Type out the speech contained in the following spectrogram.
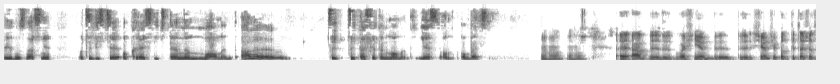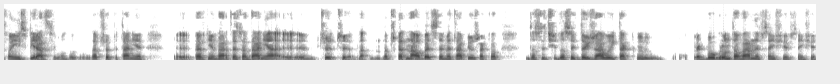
jednoznacznie oczywiście określić ten moment, ale czy, czyta się ten moment, jest on obecny. Mhm, mhm. E, a e, właśnie chciałem Cię podpytać o Twoje inspiracje, bo to zawsze pytanie pewnie warte zadania, czy, czy na, na przykład na obecnym etapie już jako dosyć, dosyć dojrzały i tak jakby ugruntowany w sensie, w sensie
